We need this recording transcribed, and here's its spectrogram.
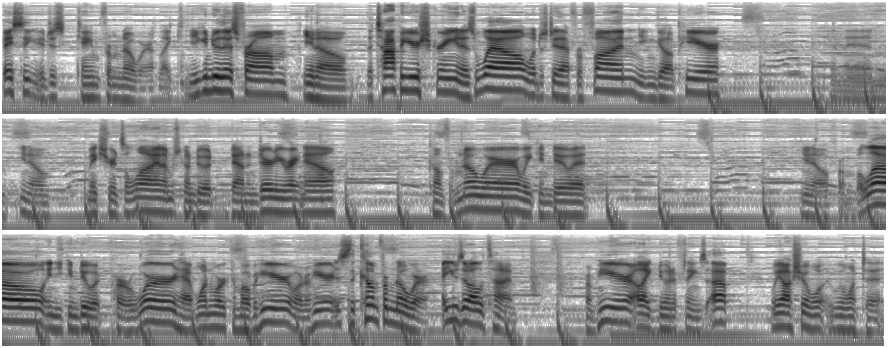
basically it just came from nowhere. Like you can do this from, you know, the top of your screen as well. We'll just do that for fun. You can go up here and then, you know, make sure it's aligned. I'm just gonna do it down and dirty right now. Come from nowhere. We can do it, you know, from below and you can do it per word. Have one word come over here, one over here. It's the come from nowhere. I use it all the time. From here, I like doing things up. We also we want to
